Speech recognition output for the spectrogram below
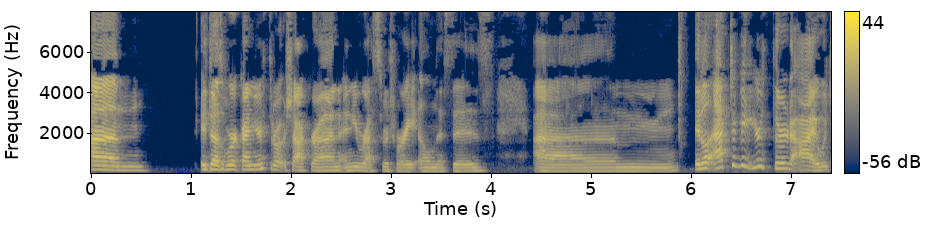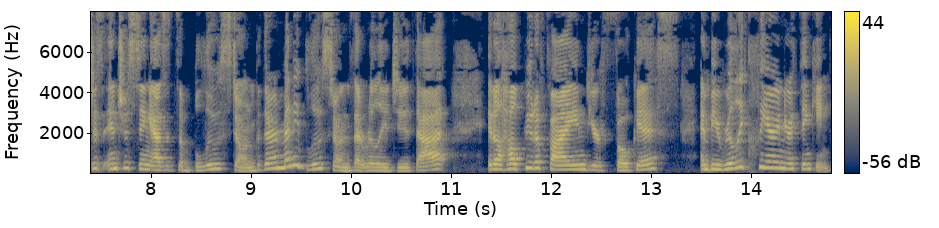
um, it does work on your throat chakra and any respiratory illnesses. Um, it'll activate your third eye, which is interesting as it's a blue stone, but there are many blue stones that really do that. It'll help you to find your focus and be really clear in your thinking,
